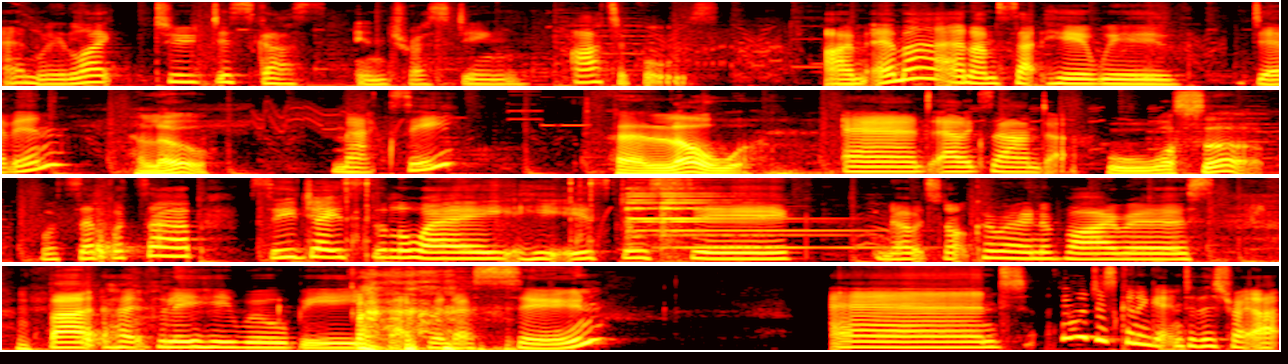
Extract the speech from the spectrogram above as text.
and we like to discuss interesting articles. I'm Emma, and I'm sat here with Devin, Hello. Maxie, Hello. and Alexander. What's up? What's up? What's up? CJ's still away. He is still sick. No, it's not coronavirus, but hopefully he will be back with us soon. And I think we're just going to get into the straight ar-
